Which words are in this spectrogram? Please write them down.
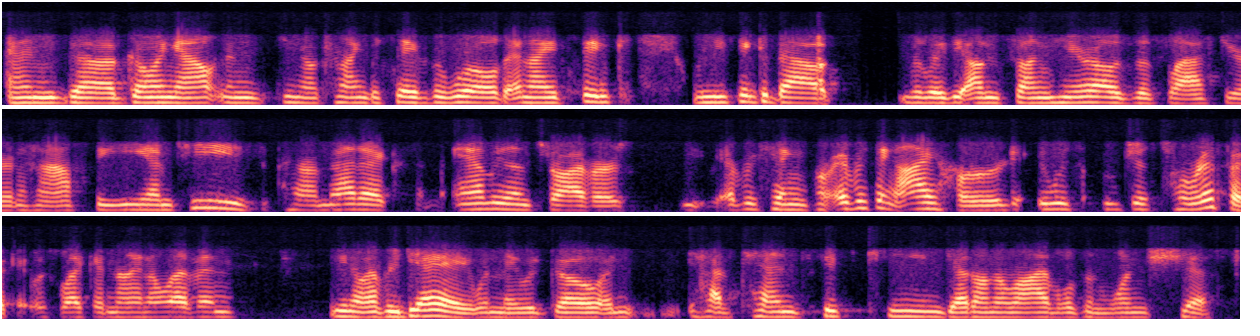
and uh, going out and you know trying to save the world. And I think when you think about really the unsung heroes this last year and a half, the EMTs, the paramedics, ambulance drivers, everything from everything I heard, it was just horrific. It was like a 9/11 you know, every day when they would go and have 10, 15 dead on arrivals in one shift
